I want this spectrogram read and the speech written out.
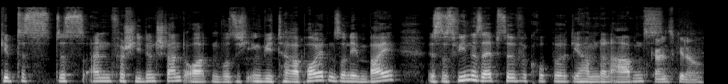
gibt es das an verschiedenen Standorten, wo sich irgendwie Therapeuten so nebenbei, ist es wie eine Selbsthilfegruppe, die haben dann abends ganz genau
